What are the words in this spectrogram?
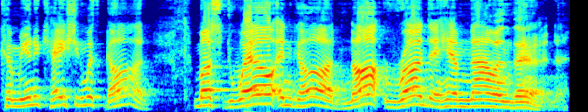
communication with God, must dwell in God, not run to him now and then.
